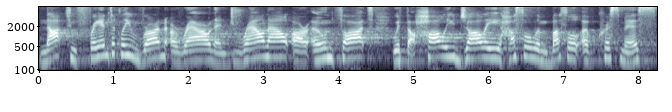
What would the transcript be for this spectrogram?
not to frantically run around and drown out our own thoughts with the holly jolly hustle and bustle of Christmas,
